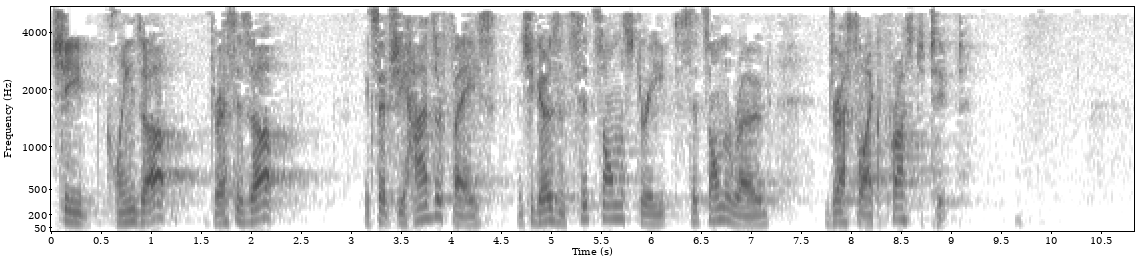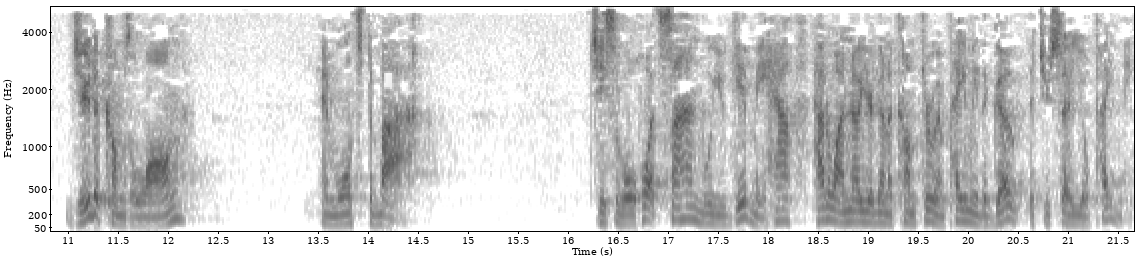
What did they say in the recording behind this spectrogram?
She cleans up, dresses up, except she hides her face and she goes and sits on the street, sits on the road, dressed like a prostitute. Judah comes along and wants to buy. She said, Well, what sign will you give me? How, how do I know you're going to come through and pay me the goat that you say you'll pay me?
